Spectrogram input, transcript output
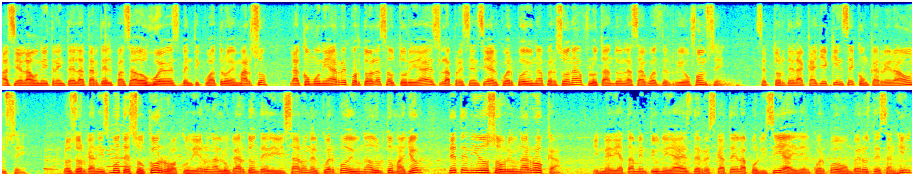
Hacia la 1 y 30 de la tarde del pasado jueves 24 de marzo, la comunidad reportó a las autoridades la presencia del cuerpo de una persona flotando en las aguas del río Fonce, sector de la calle 15 con carrera 11. Los organismos de socorro acudieron al lugar donde divisaron el cuerpo de un adulto mayor detenido sobre una roca. Inmediatamente unidades de rescate de la policía y del cuerpo de bomberos de San Gil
